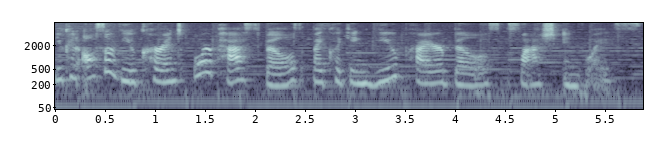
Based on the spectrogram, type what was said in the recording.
You can also view current or past bills by clicking View Prior Bills slash Invoice.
